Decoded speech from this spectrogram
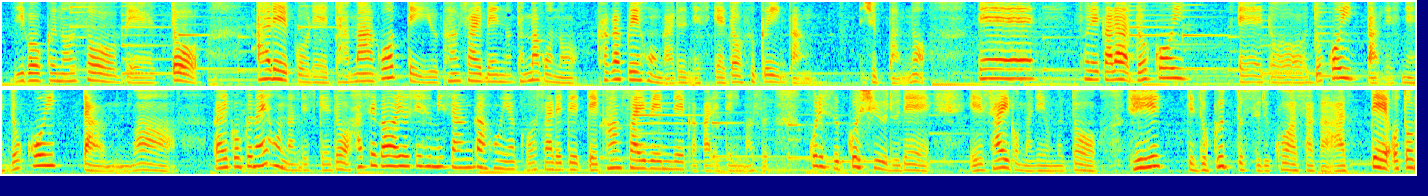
「地獄の宗兵衛」と「あれこれ卵」っていう関西弁の卵の科学絵本があるんですけど福音館出版の。でそれから「どこ行っえーと、どこ行ったんですね。どこ行ったんは外国の絵本なんですけど長谷川義文さんが翻訳をされてて関西弁で書かれています。これすっごいシュールで、えー、最後まで読むとへえってゾクッとする怖さがあって大人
